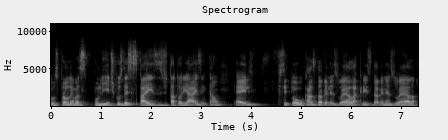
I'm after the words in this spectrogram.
os problemas políticos desses países ditatoriais. Então, é, ele citou o caso da Venezuela, a crise da Venezuela,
